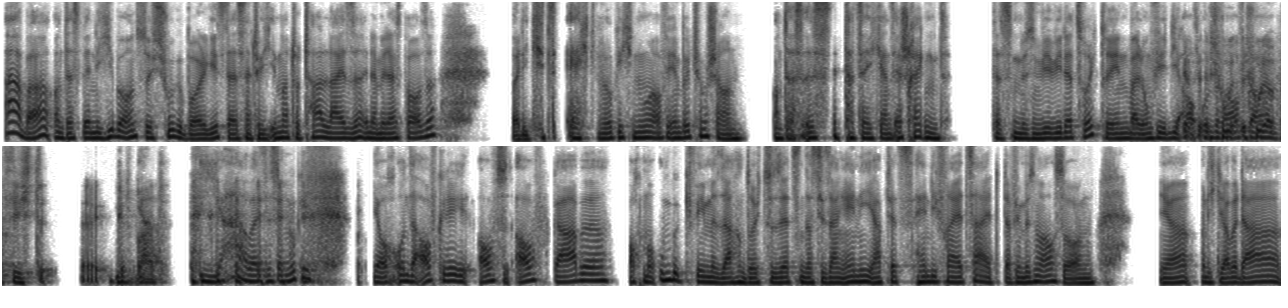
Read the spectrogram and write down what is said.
Aber, und das, wenn du hier bei uns durchs Schulgebäude gehst, da ist natürlich immer total leise in der Mittagspause, weil die Kids echt wirklich nur auf ihren Bildschirm schauen. Und das ist tatsächlich ganz erschreckend. Das müssen wir wieder zurückdrehen, weil irgendwie die Schul Aufgabe, Schulaufsicht äh, gespart. Ja, ja, aber es ist wirklich ja auch unsere Aufge Auf Aufgabe, auch mal unbequeme Sachen durchzusetzen, dass sie sagen, hey, nee, ihr habt jetzt handyfreie Zeit. Dafür müssen wir auch sorgen. Ja, und ich glaube, da.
